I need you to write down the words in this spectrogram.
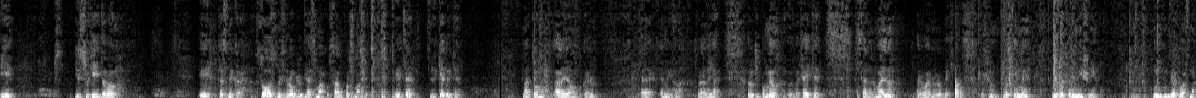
і, і сухий давав. І чесника. Соус роблю для смаку, сам по смаку. І це викидуйте на тому. Але я вам покажу. Так, ми його. Правда, я руки помив, вибачайте. Все нормально. Переважно роблять. Ну, ну, і ми його перемішуємо. М, класно.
